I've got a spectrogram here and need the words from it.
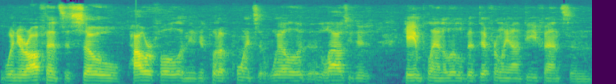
when your offense is so powerful and you can put up points at will, it, it allows you to game plan a little bit differently on defense and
